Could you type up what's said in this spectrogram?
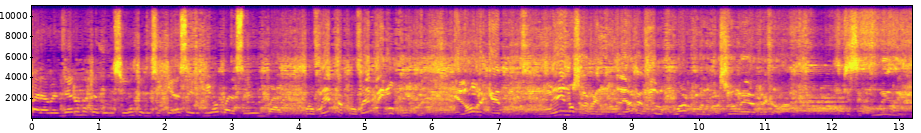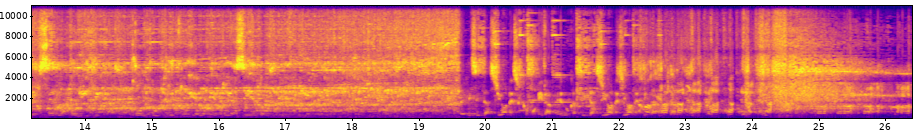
para vender una revolución que ni siquiera sirvió para hacer un baño. Prometa, promete Comunidad educativa.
